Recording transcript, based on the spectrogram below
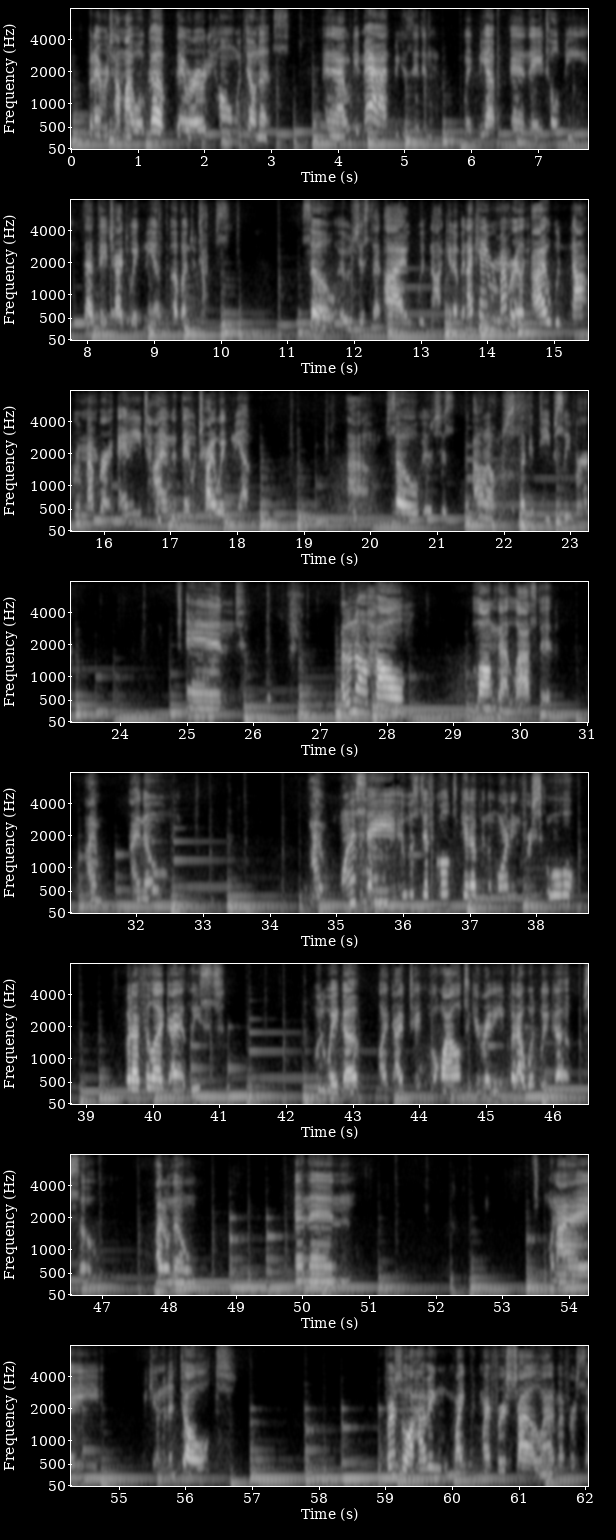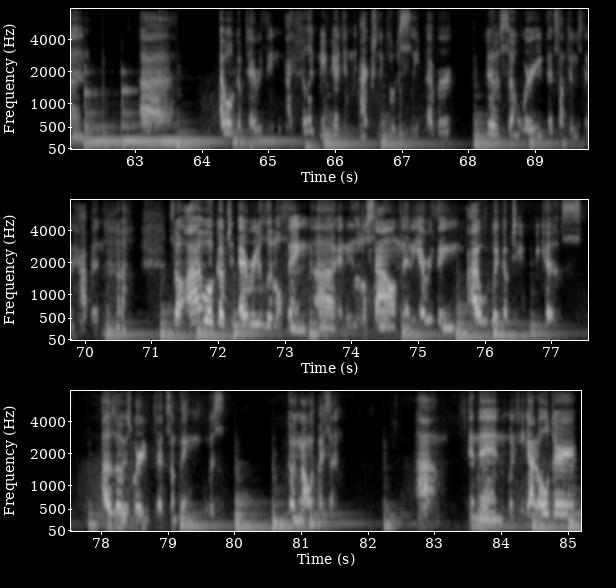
but every time I woke up, they were already home with donuts. And then I would get mad because they didn't wake me up. And they told me that they tried to wake me up a bunch of times. So it was just that I would not get up. And I can't even remember. Like, I would not remember any time that they would try to wake me up. Um, so it was just, I don't know, just like a deep sleeper and I don't know how long that lasted. I I know I want to say it was difficult to get up in the morning for school, but I feel like I at least would wake up. Like I'd take a while to get ready, but I would wake up. So I don't know. And then when I became an adult, first of all, having my my first child, when I had my first son, uh, I woke up to everything. I feel like maybe I didn't actually go to sleep ever because I was so worried that something was gonna happen. so I woke up to every little thing, uh, any little sound, any everything. I would wake up to because I was always worried that something was going on with my son. Um, and then when he got older,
